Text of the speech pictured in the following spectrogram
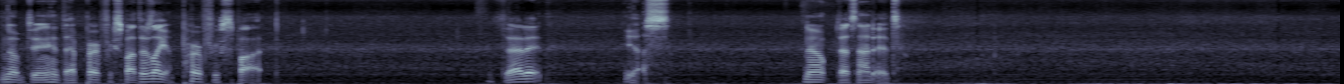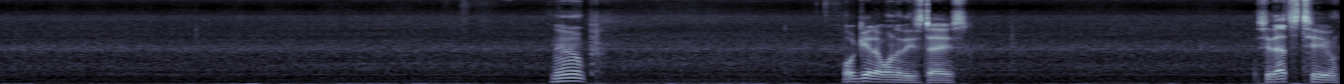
Nope, didn't hit that perfect spot. There's like a perfect spot. Is that it? Yes. Nope, that's not it. Nope. We'll get it one of these days. See, that's two.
